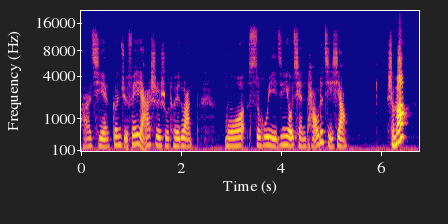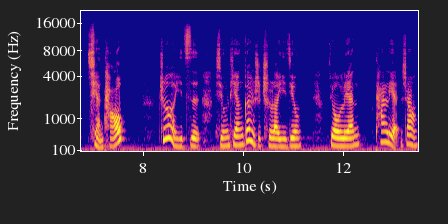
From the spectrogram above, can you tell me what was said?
而且根据飞牙师叔推断。魔似乎已经有潜逃的迹象。什么潜逃？这一次，刑天更是吃了一惊，就连他脸上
